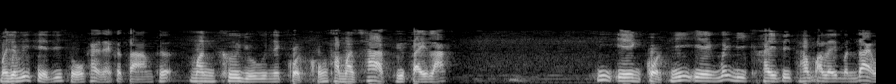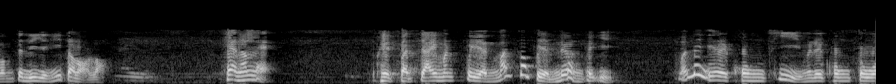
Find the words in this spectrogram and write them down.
มันจะวิเศษวิโสแค่ไหนก็ตามเถอะ มันคืออยู่ในกฎของธรรมชาติคือไตรลักษณ์นี่เองกฎนี้เองไม่มีใครไปทำอะไรมันได้ว่ามันจะดีอย่างนี้ตลอดหรอก แค่นั้นแหละเหตุปัจจัยมันเปลี่ยนมันก็เปลี่ยนเรื่องไปอีก มันไม่มีอะไรคงที่ไม่ได้คงตัว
